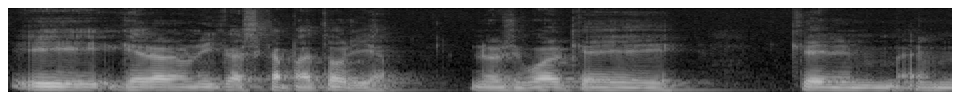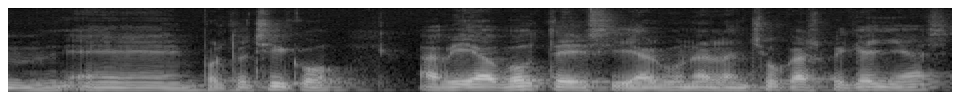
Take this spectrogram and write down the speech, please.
Y que era la única escapatoria. No es igual que, que en, Puerto Chico, había botes y algunas lanchucas pequeñas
